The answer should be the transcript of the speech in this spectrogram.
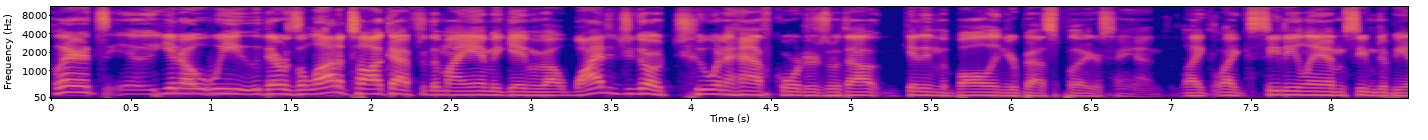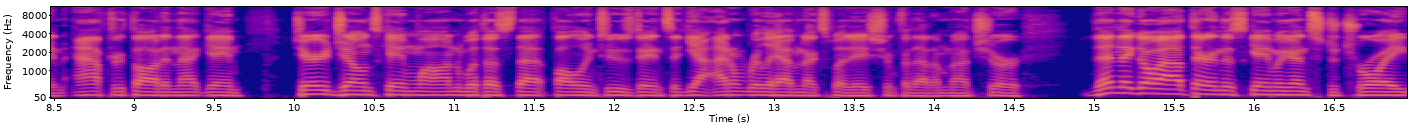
Clarence, uh, you know, we there was a lot of talk after the Miami game about why did you go two and a half quarters without getting the ball in your best player's hand? Like like CeeDee Lamb seemed to be an afterthought in that game. Jerry Jones came on with us that following Tuesday and said, "Yeah, I don't really have an explanation for that. I'm not sure." Then they go out there in this game against Detroit.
